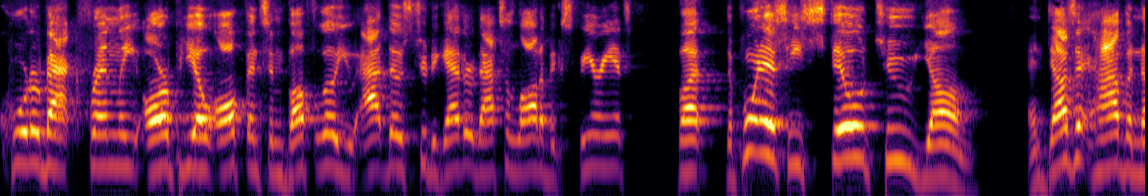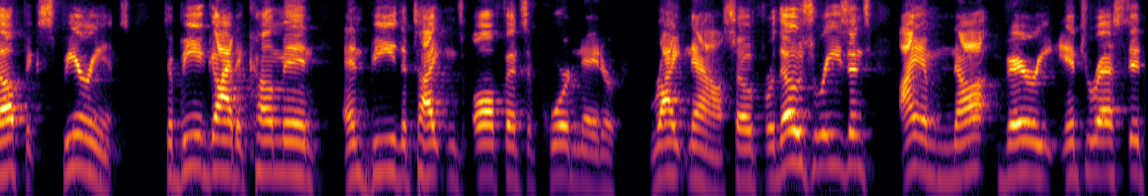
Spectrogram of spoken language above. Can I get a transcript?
quarterback friendly RPO offense in Buffalo, you add those two together, that's a lot of experience. But the point is, he's still too young and doesn't have enough experience to be a guy to come in and be the Titans offensive coordinator right now. So, for those reasons, I am not very interested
